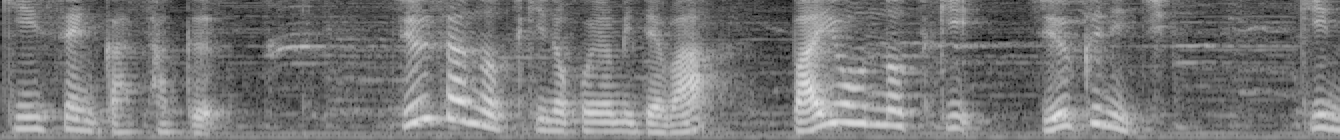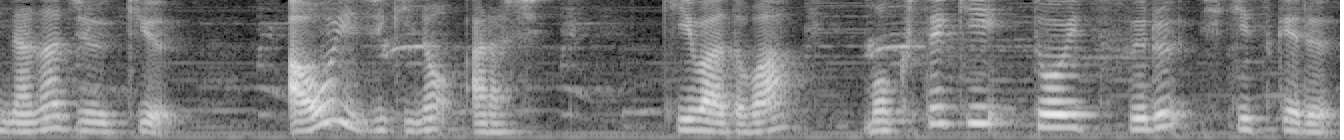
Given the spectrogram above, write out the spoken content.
金銭化作13の月の暦では倍音の月19日。金79青い時期の嵐。キーワードは目的統一する引きつける。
